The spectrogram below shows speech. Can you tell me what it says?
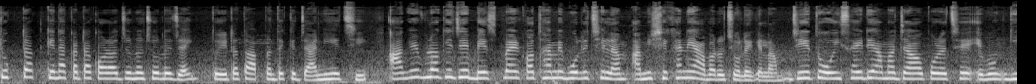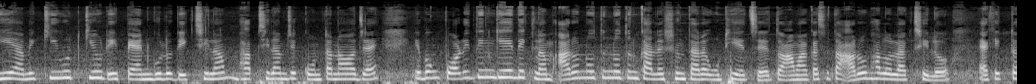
টুকটাক কেনাকাটা করার জন্য চলে যাই। তো এটা তো আপনাদেরকে জানিয়েছি। আগের ব্লগে যে বেস্ট বাইয়ের কথা আমি বলেছিলাম, আমি সেখানে আবারও চলে গেলাম। যেহেতু ওই সাইডে আমার যাওয়া পড়েছে এবং গিয়ে আমি কিউট কিউট এই প্যানগুলো দেখছিলাম, ভাবছিলাম যে কোনটা নেওয়া যায়। এবং পরের দিন গিয়ে দেখলাম আরও নতুন নতুন কালেকশন তারা উঠিয়েছে। তো আমার কাছে তো আরও ভালো লাগছিল। এক একটা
